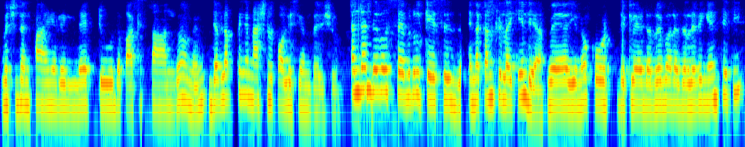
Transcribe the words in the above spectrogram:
which then finally led to the Pakistan government developing a national policy on the issue. And then there were several cases in a country like India where, you know, court declared a river as a living entity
